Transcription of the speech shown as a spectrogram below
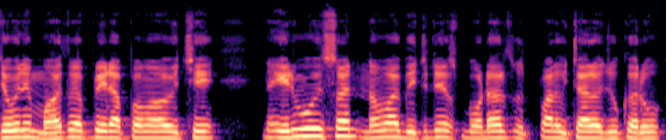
તેઓને મહત્વ અપડેટ આપવામાં આવે છે. અને ઇનોવેશન નવા બિઝનેસ મોડલ્સ ઉત્પાદન વિચાર રજૂ કરો.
